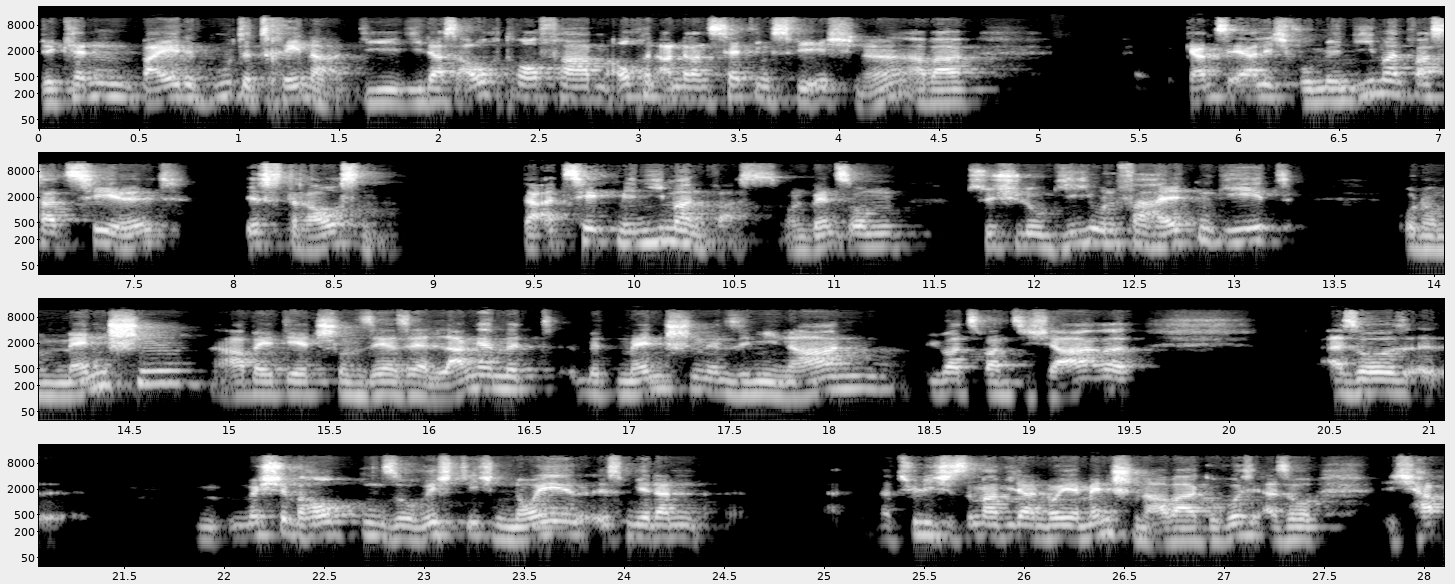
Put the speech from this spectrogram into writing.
wir kennen beide gute Trainer, die, die das auch drauf haben, auch in anderen Settings wie ich. Ne? Aber ganz ehrlich, wo mir niemand was erzählt, ist draußen. Da erzählt mir niemand was. Und wenn es um Psychologie und Verhalten geht und um Menschen, arbeite jetzt schon sehr, sehr lange mit, mit Menschen in Seminaren, über 20 Jahre. Also äh, möchte behaupten, so richtig neu ist mir dann, natürlich ist immer wieder neue Menschen, aber also ich habe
